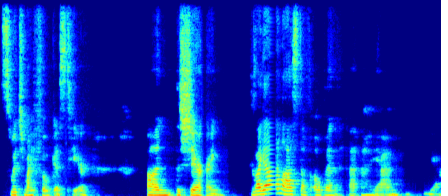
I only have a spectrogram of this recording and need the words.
switch my focus here on the sharing because I got a lot of stuff open. Uh, yeah, yeah.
